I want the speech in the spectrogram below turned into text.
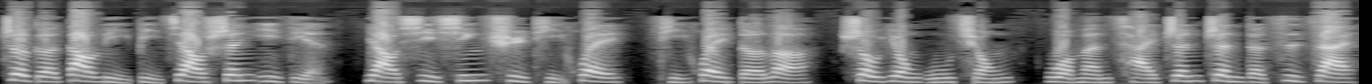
这个道理比较深一点，要细心去体会，体会得了，受用无穷。我们才真正的自在，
